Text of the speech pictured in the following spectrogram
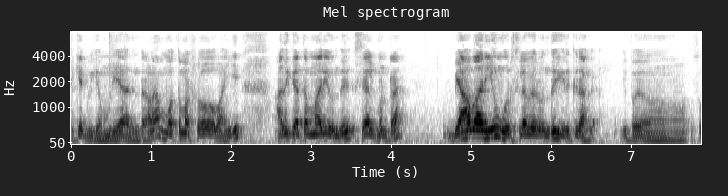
டிக்கெட் விற்க முடியாதுன்றனால மொத்தமாக ஷோவை வாங்கி அதுக்கேற்ற மாதிரி வந்து சேல் பண்ணுற வியாபாரியும் ஒரு சில பேர் வந்து இருக்கிறாங்க. இப்போ ஸோ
